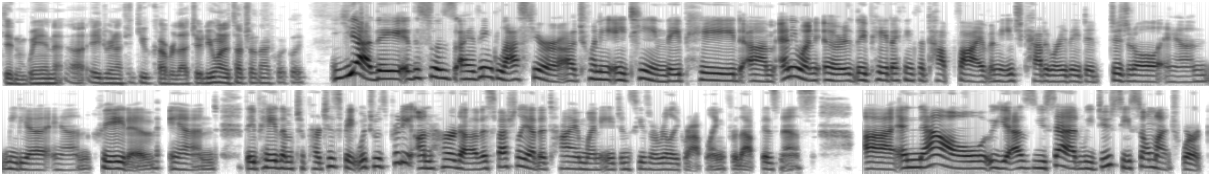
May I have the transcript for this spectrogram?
didn't win. Uh, Adrianne, I think you covered that too. Do you want to touch on that quickly? Yeah, they. This was I think last year, uh, 2018. They paid um, anyone, or they paid I think the top five in each category. They did digital and media and creative, and they paid them to participate, which was pretty unheard of, especially at a time when agencies are really grappling for that business. Uh, and now, as you said, we do see so much work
